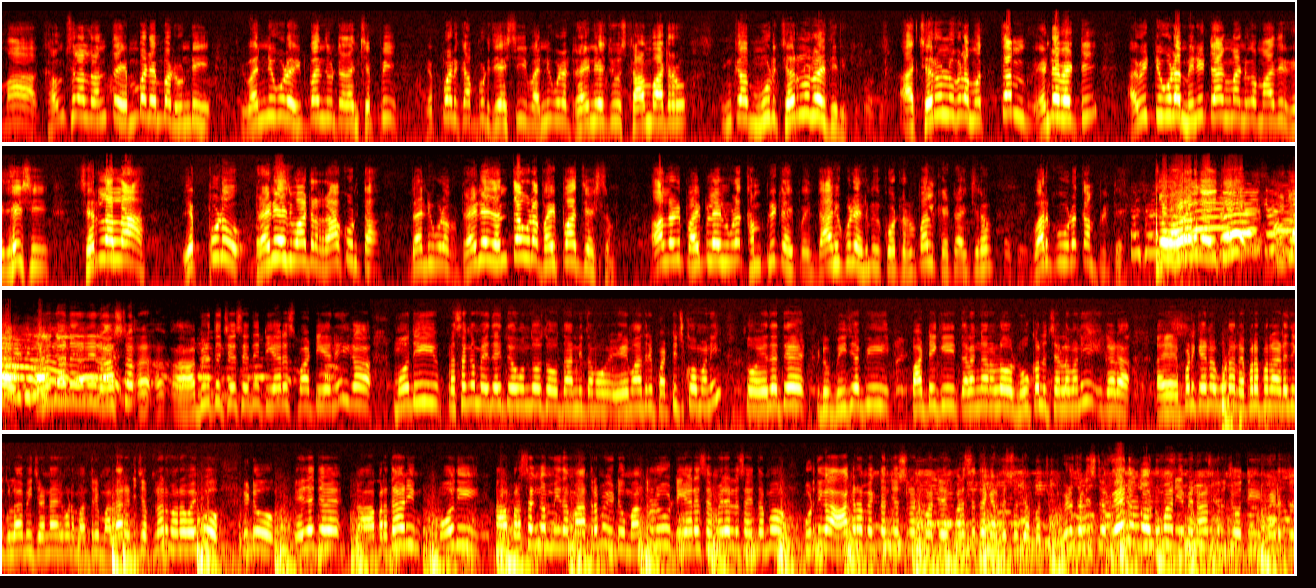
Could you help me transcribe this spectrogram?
మా కౌన్సిలర్లు అంతా ఎంబడెంబడి ఉండి ఇవన్నీ కూడా ఇబ్బంది ఉంటుందని చెప్పి ఎప్పటికప్పుడు చేసి ఇవన్నీ కూడా డ్రైనేజు స్టామ్ వాటరు ఇంకా మూడు చెరువులు ఉన్నాయి దీనికి. ఆ చెరువులు కూడా మొత్తం ఎండబెట్టి అవిటిని కూడా మినీ ట్యాంక్ బండ్ మాదిరిగా చేసి చెర్లల్లా ఎప్పుడు డ్రైనేజ్ వాటర్ రాకుండా దాన్ని కూడా డ్రైనేజ్ అంతా కూడా బైపాస్ చేసినాం. ఆల్రెడీ పైప్ లైన్ కూడా కంప్లీట్ అయిపోయింది దానికి కూడా ఎనిమిది కోట్ల రూపాయలు కేటాయించడం వర్క్ కూడా కంప్లీట్ అయింది సో ఓవరాల్గా అయితే ఇటు తెలంగాణని రాష్ట్ర అభివృద్ధి చేసేది టీఆర్ఎస్ పార్టీ అని. ఇక మోదీ ప్రసంగం ఏదైతే ఉందో సో దాన్ని తమ ఏ మాదిరి పట్టించుకోమని సో ఏదైతే ఇటు బీజేపీ పార్టీకి తెలంగాణలో నూకలు చెల్లవని ఇక్కడ ఎప్పటికైనా కూడా రెపరెపలాడేది గులాబీ జెండా అని కూడా మంత్రి మల్లారెడ్డి చెప్తున్నారు. మరోవైపు ఇటు ఏదైతే ప్రధాని మోదీ ఆ ప్రసంగం మీద మాత్రం ఇటు మంత్రులు టీఆర్ఎస్ ఎమ్మెల్యేలు సైతము పూర్తిగా ఆగ్రహం వ్యక్తం చేస్తున్నటువంటి పరిస్థితి కనిపిస్తుంది చెప్పొచ్చు. వీడియో తెలిసిన వేణుతో నుమాన్ ఏమైనా జ్యోతి మేడం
